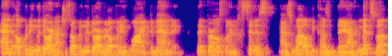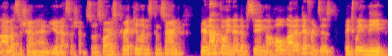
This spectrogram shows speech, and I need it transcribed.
and opening the door, not just opening the door, but opening it wide, demanding that girls learn Chassidus as well because they have the mitzvah of Avas Hashem and Yiras Hashem. So as far as curriculum is concerned, you're not going to end up seeing a whole lot of differences between the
